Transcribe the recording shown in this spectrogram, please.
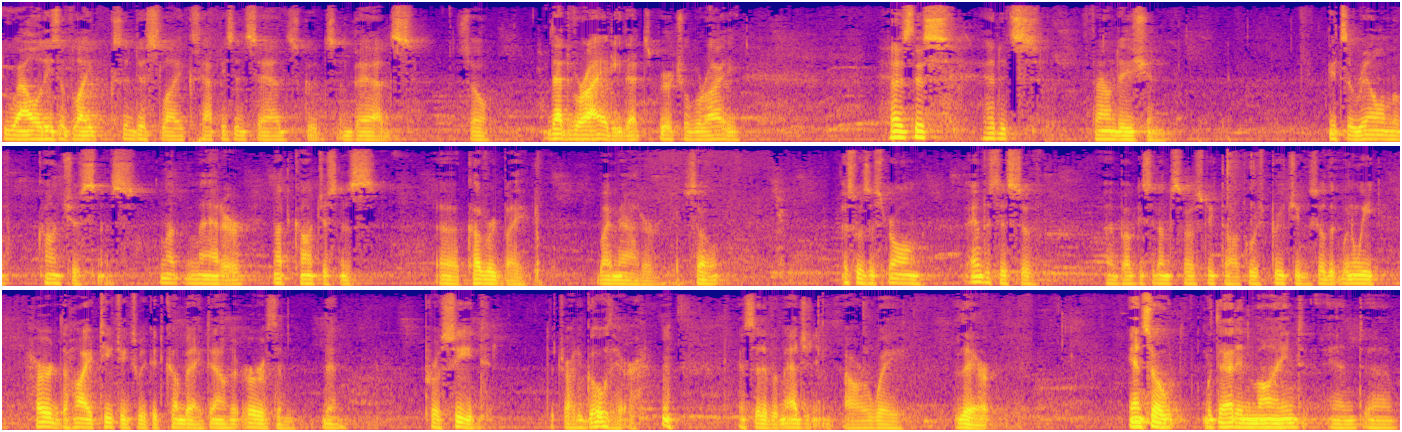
dualities of likes and dislikes, happies and sads, goods and bads. So that variety, that spiritual variety, has this at its foundation. It's a realm of consciousness, not matter, not consciousness uh, covered by, by matter. So this was a strong emphasis of uh, Bhaktisiddhanta Saraswati Thakur's preaching, so that when we heard the high teachings, we could come back down to earth and then proceed to try to go there instead of imagining our way there. And so, with that in mind, and uh,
